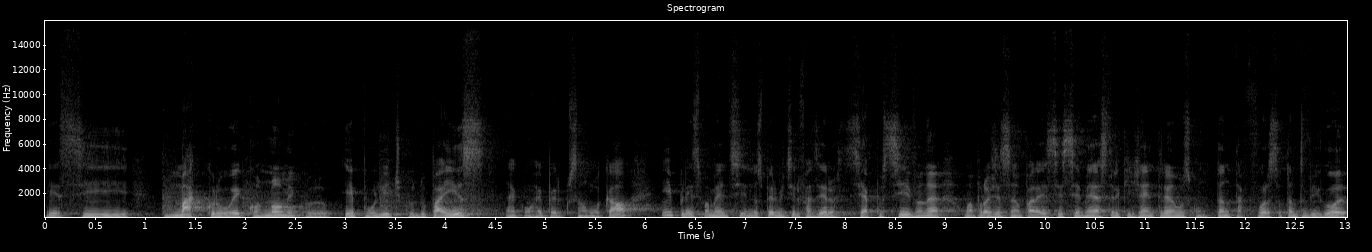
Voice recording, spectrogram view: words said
esse macroeconômico e político do país, né, com repercussão local, e principalmente nos permitir fazer, se é possível, né, uma projeção para esse semestre que já entramos com tanta força, tanto vigor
